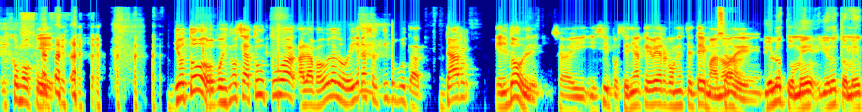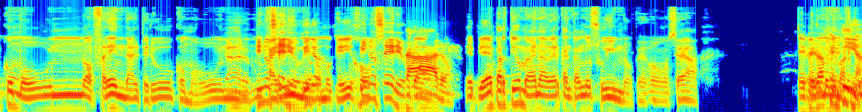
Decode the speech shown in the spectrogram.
es como que dio todo, pues, no o sea, tú, tú a, la Padula lo veías al tipo, puta, dar el doble, o sea, y, sí, pues tenía que ver con este tema, ¿no? de... Yo lo tomé, yo lo tomé como una ofrenda al Perú, como un, claro, vino serio, vino, como que dijo, vino serio, claro. El primer partido me van a ver cantando su himno, pero, o sea, eh, pero Argentina.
